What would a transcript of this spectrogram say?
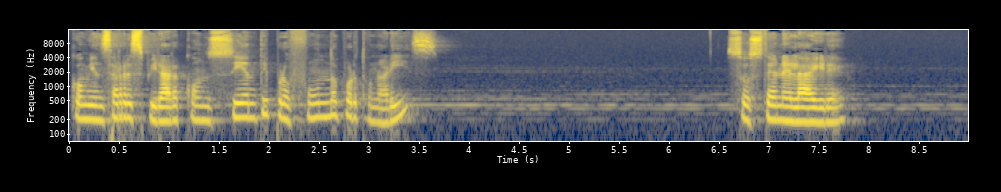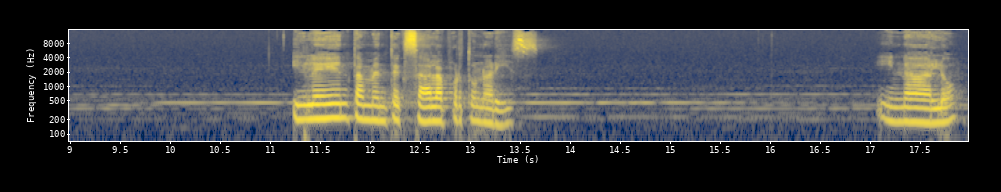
comienza a respirar consciente y profundo por tu nariz. Sostén el aire y lentamente exhala por tu nariz. Inhalo.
